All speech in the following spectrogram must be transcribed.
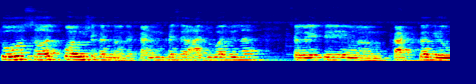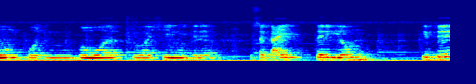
तो सहज पळू शकत नव्हता. कारण कसं आजूबाजूला सगळे ते काटक काटकं घेऊन फोन गोवर किंवा शेण वगैरे असं काहीतरी घेऊन तिथे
